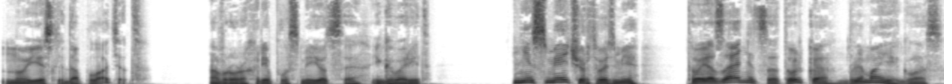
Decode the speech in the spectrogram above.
Но если доплатят... Аврора хрипло смеется и говорит. «Не смей, черт возьми, твоя задница только для моих глаз».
